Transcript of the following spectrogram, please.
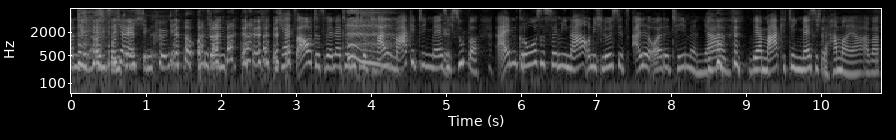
und, und sicherlich. Und dann ich hätte es auch, das wäre natürlich total marketingmäßig ja. super. Ein großes Seminar und ich löse jetzt alle eure Themen. Ja, wäre marketingmäßig der Hammer, ja. Aber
